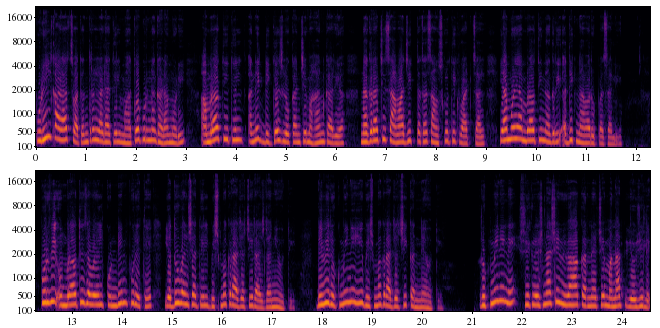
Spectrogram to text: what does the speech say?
पुढील काळात स्वातंत्र्य लढ्यातील महत्त्वपूर्ण घडामोडी अमरावतीतील अनेक दिग्गज लोकांचे महान कार्य नगराची सामाजिक तथा सांस्कृतिक वाटचाल यामुळे अमरावती नगरी अधिक नावारूपास आली. पूर्वी उमरावतीजवळील कुंडिनपूर येथे यदुवंशातील भीष्मक राजाची राजधानी होती. देवी रुक्मिणी ही भीष्मक राजाची कन्या होती. रुक्मिणीने श्रीकृष्णाशी विवाह करण्याचे मनात योजिले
